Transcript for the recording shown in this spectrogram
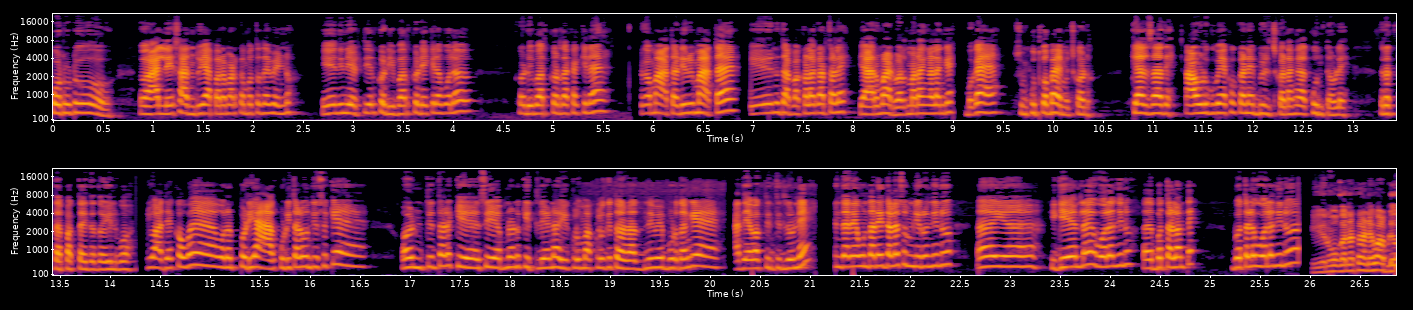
ಕೊಟ್ಬಿಟ್ಟು ಅಲ್ಲೇ ಸಂದು ವ್ಯಾಪಾರ ಮಾಡ್ಕೊಂಡ್ ಬರ್ತದೆ ಹೆಣ್ಣು ಏನೇನು ಇರ್ತೀರ ಕಡಿಬಾರ್ದು ಕಡಿಕಿಲ್ಲ ಬೋಲ ಕಡಿಬಾರ್ದು ಕಡ್ದಾಕಿಲ್ಲ? ಈಗ ಮಾತಾಡಿರಿ ಮಾತಾ. ಏನು ದಬಕಳಗಾಡ್ತಾಳೆ ಯಾರು ಮಾಡ್ಬಾರ್ದು ಮಾಡಂಗಳಂಗೆ ಮಗ, ಸುಮ್ ಕುತ್ಕೊ ಬಾಯಿ ಮುಚ್ಕೊಂಡು. ಕೆಲಸ ಅದೇ. ಅವಳಿಗೂ ಬೇಕು ಕಣೆ, ಬೀಳ್ಸ್ಕೊಂಡಂಗೆ ಕುಂತವಳೆ. ರಕ್ತ ಪಕ್ತ ಇದ್ದದೋ ಇಲ್ವೋ? ಅದೇ ಕಬ್ಬ ಒಂದೊಂದು ಪಡಿ ಹಾಲು ಕುಡಿತಾಳೆ ಒಂದು ದಿವಸಕ್ಕೆ. ಹಣ್ಣು ತಿಂತಾಳೆ ಕೆ ಸೇಬ್ ನೋಡು ಕಿತ್ಲೇನ ಇಕ್ಳು ಮಕ್ಳಿಗೆ ತರದ್ ನೀವೇ ಬಿಡ್ದಂಗೆ. ಅದೇ ಯಾವಾಗ ತಿಂತಿದ್ಲು ತಿಂದಾನೆ ಉಂದಾನೆ ಇದ್ದಾಳೆ ಸುಮ್ಮನಿರು ನೀನು. ಈಗ ಏನ್ಲ ಓಲ ನೀನು? ಬತ್ತಾಳಂತೆ? ಬತ್ತಾಳೆ ಓಲ ನೀನು? ಏನು ಹೋಗೋಣ ಕಣೆ ಒಬ್ಳೆ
